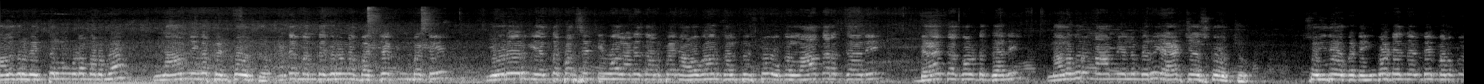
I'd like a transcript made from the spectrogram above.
నలుగురు వ్యక్తులను కూడా మనము నామినీగా పెట్టుకోవచ్చు. అంటే మన దగ్గర ఉన్న బడ్జెట్ని బట్టి ఎవరెవరికి ఎంత పర్సెంట్ ఇవ్వాలనే దానిపైన అవగాహన కల్పిస్తూ ఒక లాకర్ కానీ బ్యాంక్ అకౌంట్ కానీ నలుగురు నామినీలు మీరు యాడ్ చేసుకోవచ్చు. సో ఇది ఒకటి. ఇంకోటి ఏంటంటే మనకు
